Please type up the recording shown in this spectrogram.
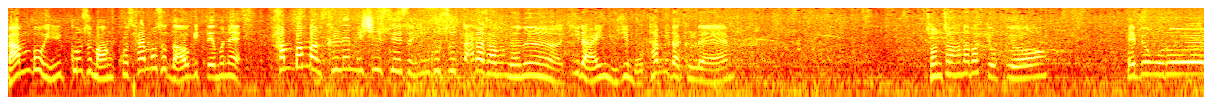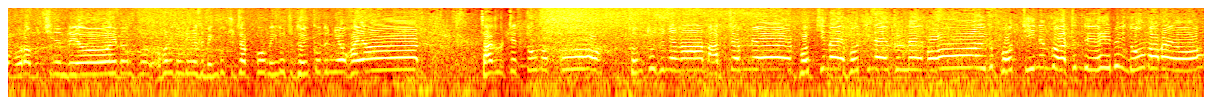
람보 일꾼수 많고 삶아서 나오기 때문에 한 번만 클램이 실수해서 인구수 따라잡으면은 이 라인 유지 못합니다 클램 전차 하나밖에 없고요. 해병으로 몰아붙이는데요. 해병 돌- 허리 돌리면서 맹독주 잡고 맹독주 더 있거든요. 과연! 자극제 또 먹고 전투 순양함 앞전멸 버티나요? 버티나요? 클램 어 이거 버티는 것 같은데요. 해병이 너무 많아요.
